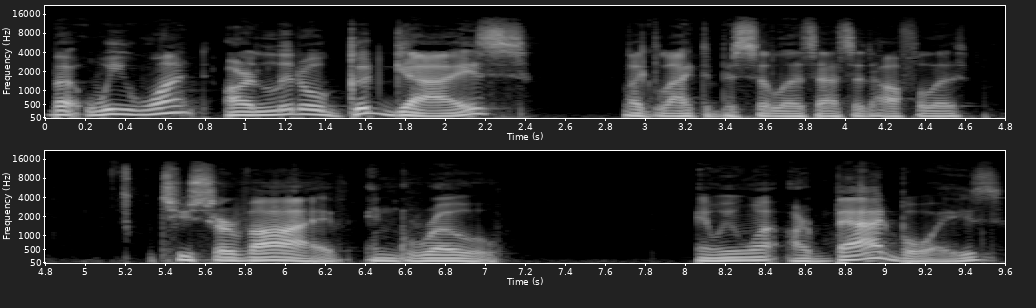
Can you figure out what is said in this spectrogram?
But we want our little good guys, like Lactobacillus acidophilus, to survive and grow. And we want our bad boys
